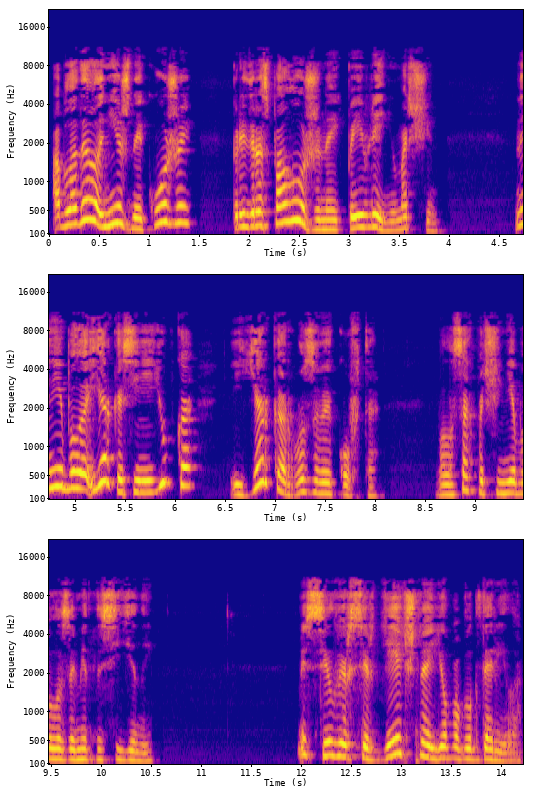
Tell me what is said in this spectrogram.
обладала нежной кожей, предрасположенной к появлению морщин. На ней была ярко-синяя юбка и ярко-розовая кофта. В волосах почти не было заметно седины. Мисс Силвер сердечно ее поблагодарила.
